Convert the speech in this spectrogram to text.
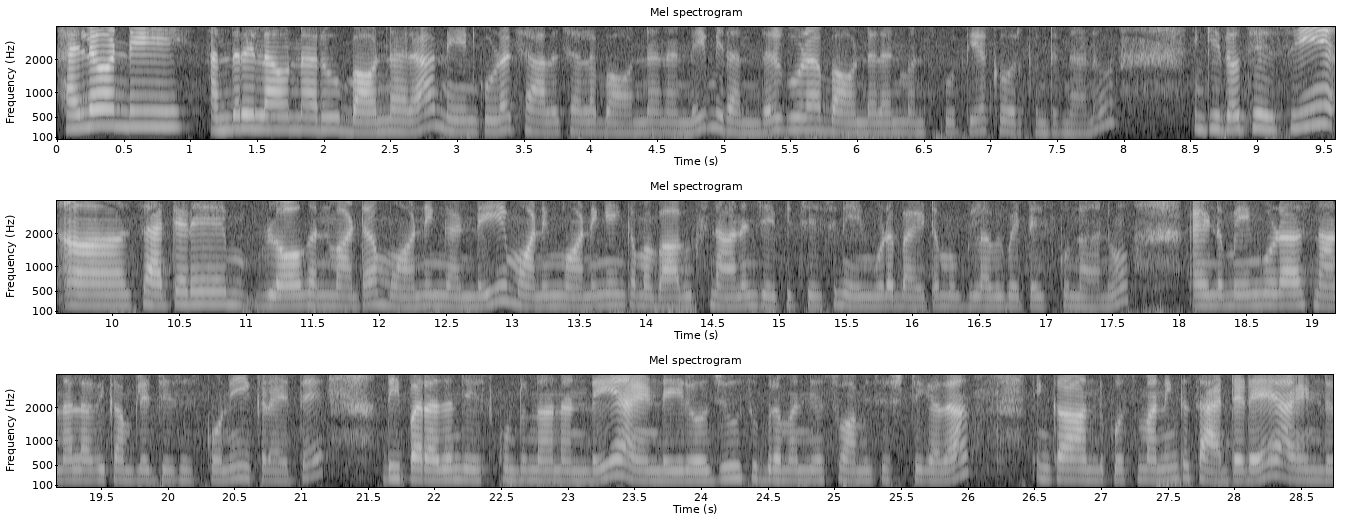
హలో అండి. అందరు ఎలా ఉన్నారు? బాగున్నారా? నేను కూడా చాలా చాలా బాగున్నానండి. మీరు కూడా బాగుండాలని మనస్ఫూర్తిగా కోరుకుంటున్నాను. ఇంక ఇది వచ్చేసి సాటర్డే వ్లాగ్ అనమాట మార్నింగ్ అండి. మార్నింగ్ మార్నింగ్ ఇంకా మా బాబుకి స్నానం చేయించేసి నేను కూడా బయట ముగ్గులు అవి పెట్టేసుకున్నాను. అండ్ మేము కూడా స్నానాలు అవి కంప్లీట్ చేసేసుకొని ఇక్కడైతే దీపారాధన చేసుకుంటున్నానండి. అండ్ ఈరోజు సుబ్రహ్మణ్య స్వామి షష్ఠి కదా. ఇంకా అందుకోసమని ఇంకా సాటర్డే అండ్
